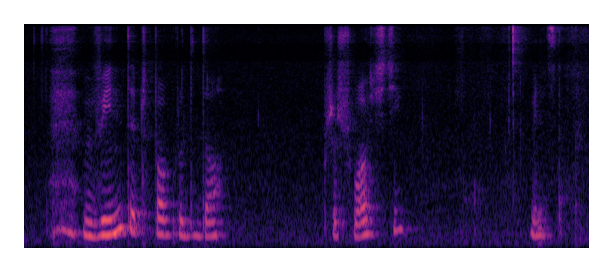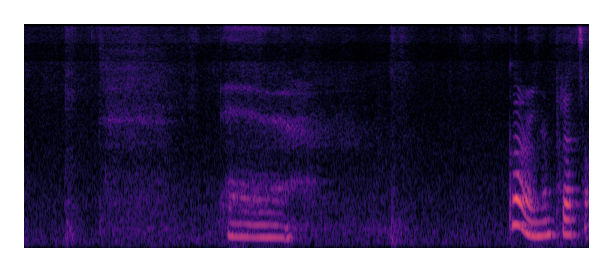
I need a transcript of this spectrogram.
Vintage, powrót do przeszłości. Więc tak. Eee. Kolejną pracą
